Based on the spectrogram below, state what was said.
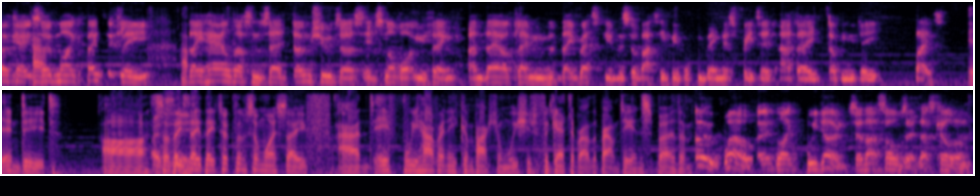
Okay, so Mike, basically, Uh, they hailed us and said, "Don't shoot us. It's not what you think." And they are claiming that they rescued the Silvassi people from being mistreated at a WD place. Indeed. Uh, I so they say they took them somewhere safe, and if we have any compassion, we should forget about the bounty and spare them. Oh well, uh, like we don't, so that solves it. Let's kill them.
